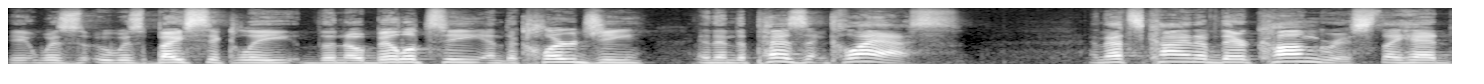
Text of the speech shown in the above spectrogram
It was, it was basically the nobility and the clergy and then the peasant class. And that's kind of their Congress. They had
